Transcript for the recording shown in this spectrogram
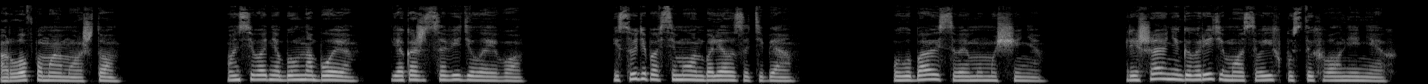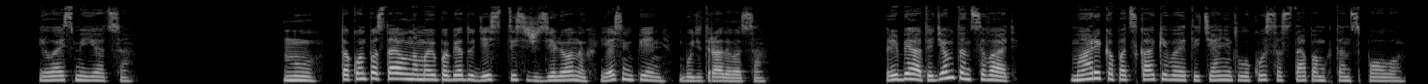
«Орлов, по-моему, а что?» «Он сегодня был на бое. Я, кажется, видела его. И, судя по всему, он болел за тебя. Улыбаюсь своему мужчине. Решаю не говорить ему о своих пустых волнениях. Илай смеется. «Ну, так он поставил на мою победу десять тысяч зеленых. Ясен пень, будет радоваться». «Ребят, идем танцевать!» Марика подскакивает и тянет Луку со стапом к танцполу.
